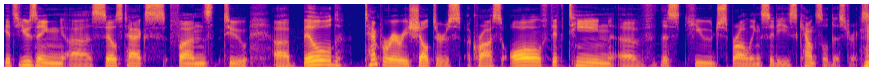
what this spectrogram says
it's using uh, sales tax funds to uh, build temporary shelters across all 15 of this huge sprawling city's council districts.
